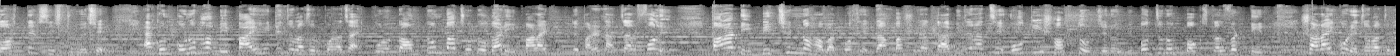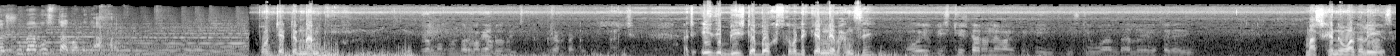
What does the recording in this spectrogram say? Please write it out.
গর্তের সৃষ্টি হয়েছে। এখন কোনোভাবে পায়ে হেঁটে চলাচল করা যায়, কোনো টমটম বা ছোট গাড়ি পাড়ায় ঢুকতে পারে না, যার ফলে পাড়াটি বিচ্ছিন্ন হবার পথে। গ্রামবাসীরা দাবি জানাচ্ছে, অতি সত্বর যেন ওই বিপজ্জনক বক্স কালভার্টটির সারাই করে চলাচলের সুব্যবস্থা করে দেওয়া হয়। পঞ্চায়েতটার নাম কি? আচ্ছা। আচ্ছা এই যে ব্রিজটা বক্স কাভারটা কেমনে ভাঙছে? ওই বৃষ্টির কারণে ভাঙছে কি? বৃষ্টি ওয়াল ঢাল হয়ে গেছে গাড়ি। মাঝখানে ওয়াটা লেগে গেছে?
